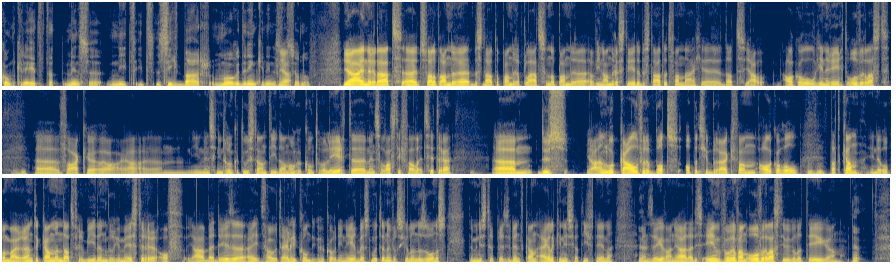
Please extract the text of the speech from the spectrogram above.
concreet? Dat mensen niet iets zichtbaar mogen drinken in een station? Ja, of? ja inderdaad. Uh, het op andere, bestaat op andere plaatsen, op andere, of in andere steden bestaat het vandaag. Hè, dat ja, alcohol genereert overlast. Mm -hmm. vaak uh, ja, um, in mensen in dronken toestand die dan ongecontroleerd mensen lastigvallen, et cetera. Mhm. Um, dus ja, een lokaal verbod op het gebruik van alcohol, mhm. dat kan. In de openbare ruimte kan men dat verbieden, een burgemeester. Of ja, bij deze hey, zou het eigenlijk gecoördineerd best moeten in verschillende zones. De minister-president kan eigenlijk initiatief nemen en zeggen van ja, dat is één vorm van overlast die we willen tegengaan. Ja.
